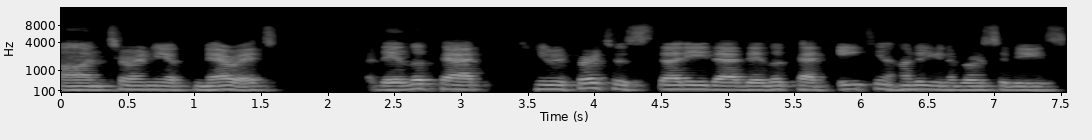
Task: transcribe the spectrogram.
on tyranny of merit. They looked at, he referred to a study that they looked at 1,800 universities,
